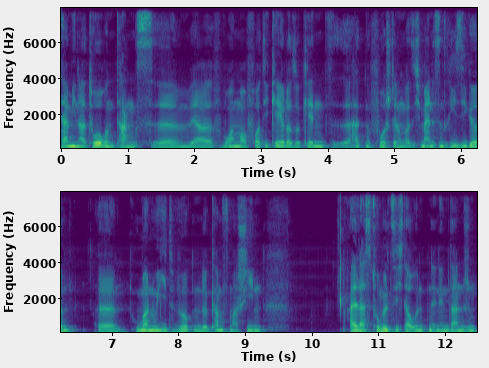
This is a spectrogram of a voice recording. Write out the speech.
Terminatoren-Tanks. Äh, wer Warhammer 40k oder so kennt, äh, hat eine Vorstellung, was ich meine. Es sind riesige, äh, humanoid wirkende Kampfmaschinen. All das tummelt sich da unten in dem Dungeon.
